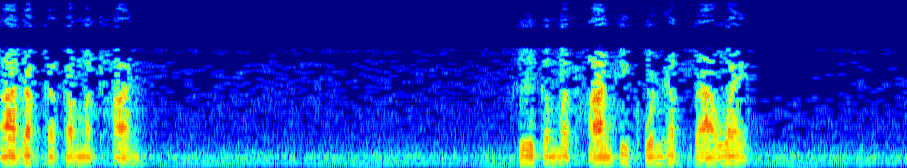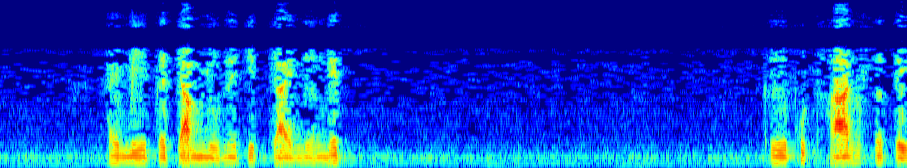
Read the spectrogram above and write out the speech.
อารักกรรมฐาน คือกรรมฐานที่ควรรักษาไว้ ให้มีประจำอยู่ในจิตใจเนืองนิด คือพุทธานุสติ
